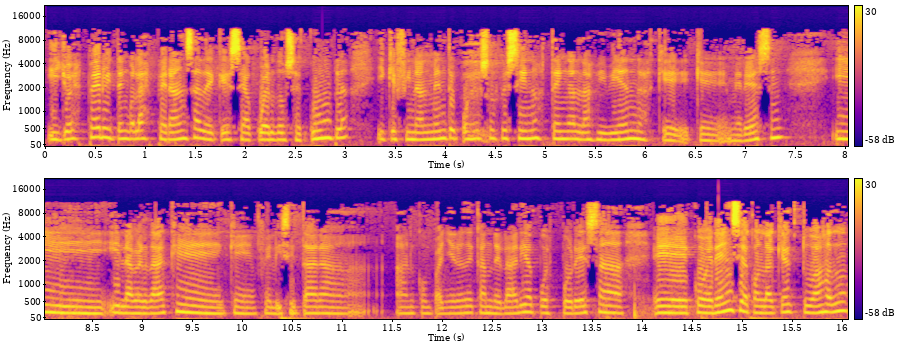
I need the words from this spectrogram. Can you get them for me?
y yo espero y tengo la esperanza de que ese acuerdo se cumpla y que finalmente pues esos vecinos tengan las viviendas que, merecen y, la verdad que, que felicitar al compañero de Candelaria pues por esa eh, coherencia con la que ha actuado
